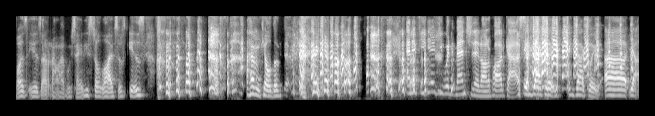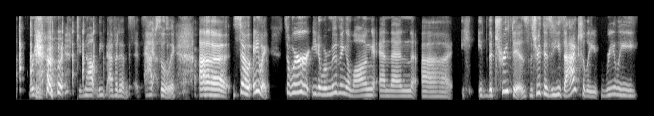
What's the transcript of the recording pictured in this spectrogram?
was is I don't know how we say it. He's still alive, so is. I haven't killed him. and if you did, you wouldn't mention it on a podcast. exactly. Exactly. Uh, yeah. do not leave evidence. It's, Absolutely. Uh, so anyway, so we're you know we're moving along and then uh he, the truth is the truth is he's actually really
